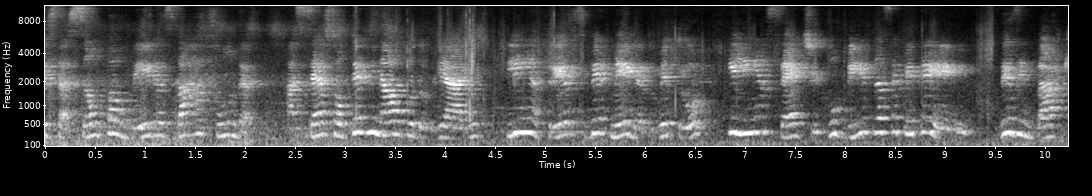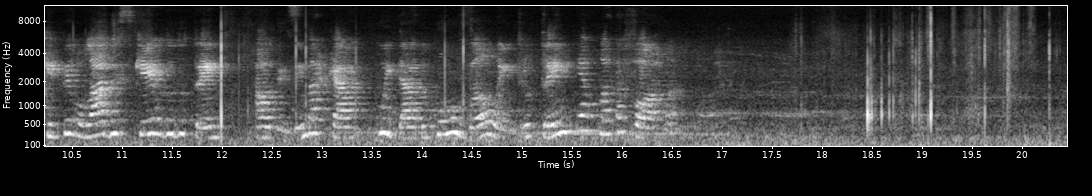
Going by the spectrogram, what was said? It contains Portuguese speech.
Estação Palmeiras Barra Funda. Acesso ao terminal rodoviário, linha 3 vermelha do metrô e linha 7 Rubi da CPTM. Desembarque pelo lado esquerdo do trem. Ao desembarcar, cuidado com o vão entre o trem e a plataforma.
